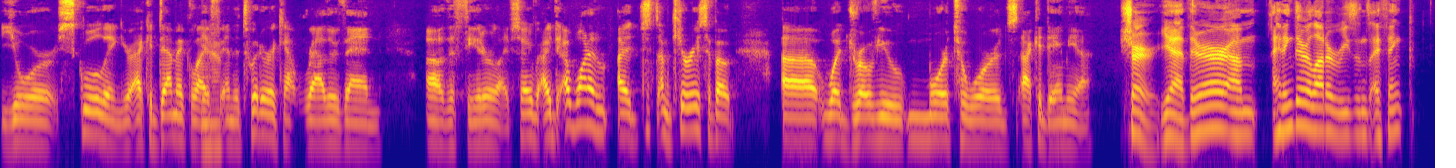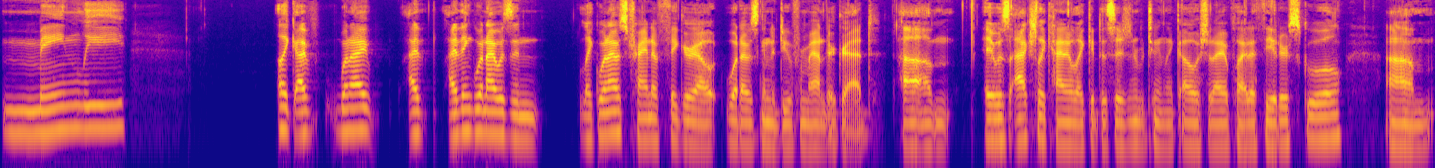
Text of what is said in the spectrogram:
your schooling, your academic life, yeah. and the Twitter account rather than uh, the theater life. So I, I wanted, I just, I'm curious about uh, what drove you more towards academia. Sure. Yeah, there are. Um, I think there are a lot of reasons. I think mainly, like I've when I I I think when I was in like when I was trying to figure out what I was going to do for my undergrad, um, it was actually kind of like a decision between like, oh, should I apply to theater school? Um,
